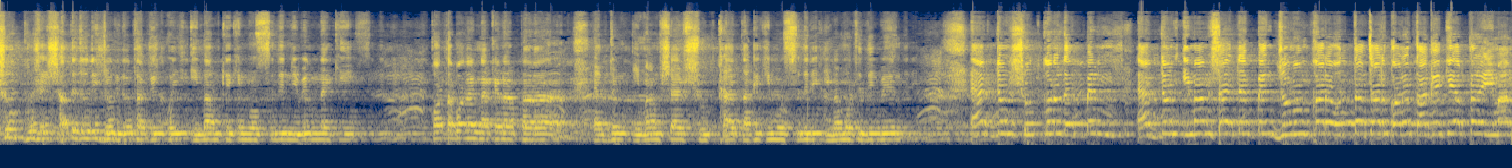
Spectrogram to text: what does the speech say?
সুদ ঘুষের সাথে যদি জড়িত থাকে, ওই ইমামকে কি মসজিদে নিবেন নাকি? কথা বলেন না কেন আপনারা? একজন ইমাম সাহেব সুদ খায়, তাকে কি মসজিদের ইমামতি দিবেন? একজন সুদ করে দেখবেন, একজন ইমাম সাহেব দেখবেন, জুলুম করে, অত্যাচার করে, তাকে কি আপনারা ইমাম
